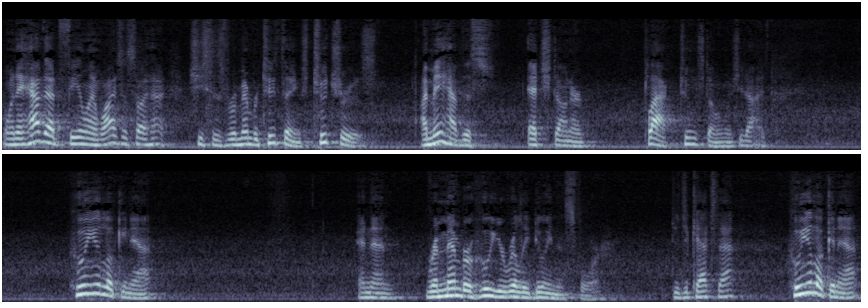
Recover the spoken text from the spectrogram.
When they have that feeling, why is it so? She says, remember two things, two truths. I may have this etched on her plaque, tombstone, when she dies. Who are you looking at? And then remember who you're really doing this for. Did you catch that? Who you looking at?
